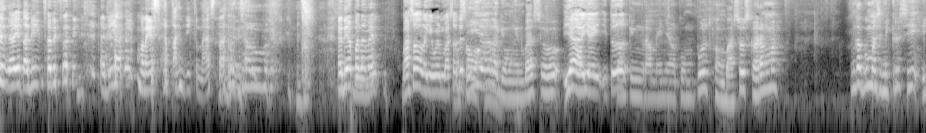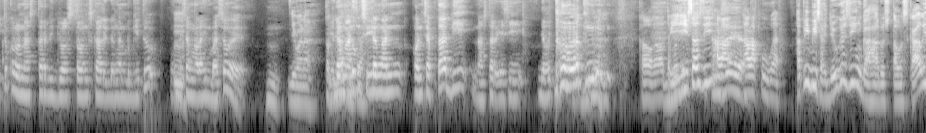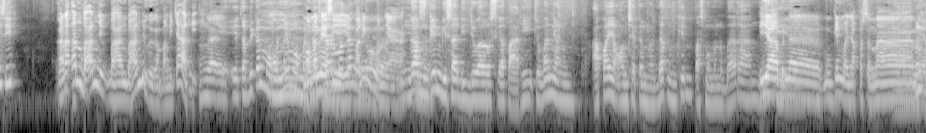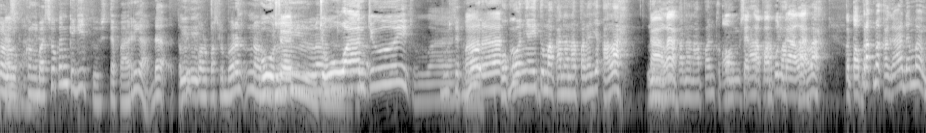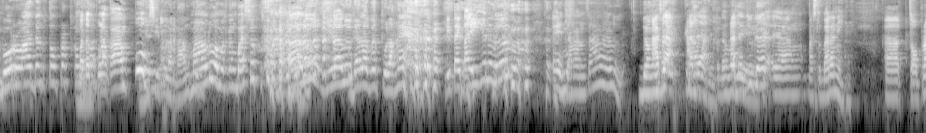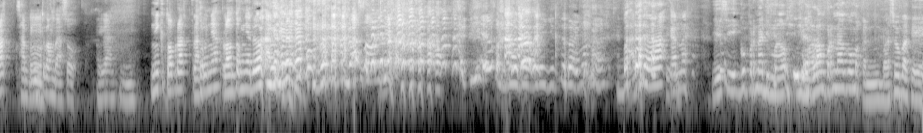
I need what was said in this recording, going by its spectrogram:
Iya tadi sorry sorry tadi meleset anjing ke nastar. Tadi apa namanya? Baso lagi main baso, Dit. Iya, lagi ngomongin bakso. Iya iya itu Saking ramenya kumpul tukang bakso sekarang mah. Enggak, gue masih mikir sih, itu kalau nastar dijual setahun sekali dengan begitu bisa ngalahin bakso ya. gimana? dengan Tergantung sih. dengan konsep tadi nastar isi jeletot. Kalau kalau Bisa sih. Kalah, Bisa ya. kalah kuat. Tapi bisa juga sih nggak harus tahun sekali sih. Karena kan bahan bahan-bahan juga gampang dicari. Enggak ya. eh, tapi kan momennya momen Momennya sih, kan paling itu, momennya. Enggak mungkin bisa dijual setiap hari, cuman yang apa yang omsetnya meledak mungkin pas momen lebaran. Iya bener, mungkin banyak pesanan. Kan ya kalau kan? kang bakso kan kayak gitu, setiap hari ada. Tapi kalau pas lebaran nah Buset, gila, cuan cuy. Buset, gua- Parah. Pokoknya itu makanan apa aja kalah. Kalah. makanan apaan ketoprak Omset apa pun apa, kalah. Ketoprak mah kagak ada, Mam. Boro ada ketoprak tukang Pada pulang kampung. Iya sih pulang kampung Malu sama tukang bakso. Lalu gila lu udahlah gue pulangnya ditai-taiin lu. Eh jangan salah lu. Jangan ada salah. Kenapa ada nih? Kenapa ada nih? juga yang pas lebaran nih. Eh ketoprak sampingnya tukang bakso, ya kan? Ini ketoprak lakunya lontongnya doang. Baksonya. Iya, pernah ada kayak gitu. Ada karena Iya sih, gue pernah di, Mal di Malang pernah gue makan bakso pakai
